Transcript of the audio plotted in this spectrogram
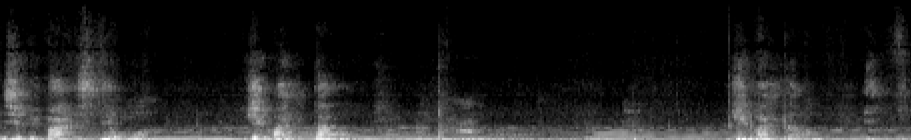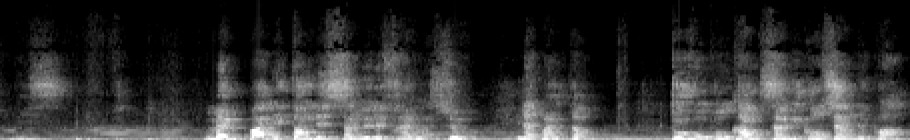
je ne peux pas rester moi. Je n'ai pas le temps. Je n'ai pas le temps. Ils finissent. Même pas le temps de saluer les frères, la soeur. Il n'a pas le temps. Tous vos programmes, ça ne lui concerne pas.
